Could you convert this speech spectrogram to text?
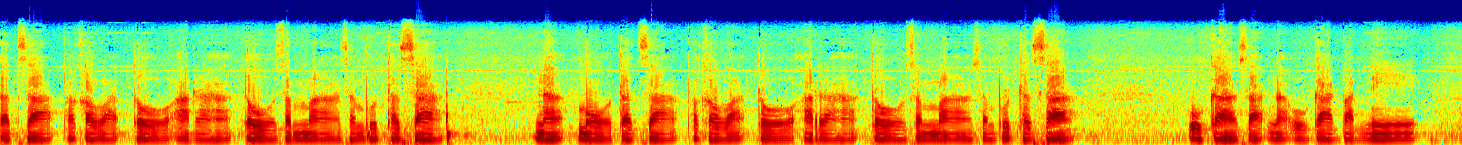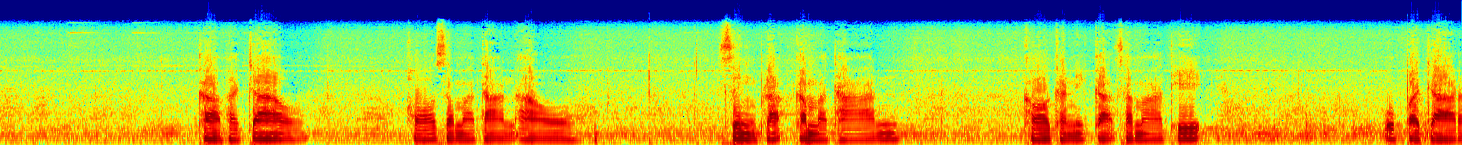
ตัสสะภะคะวะโตอะระหะโตสัมมาสัมพุทธัสสะนะโมตัสสะภะคะวะโตอะระหะโตสัมมาสัมพุทธัสสะอุกาสะณโอกาสบัดนี้ ข้าพเจ้า ขอสมาทานเอา ซึ่งพระกรรมฐาน ขอคณิกะสมาธิ อุปจาร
